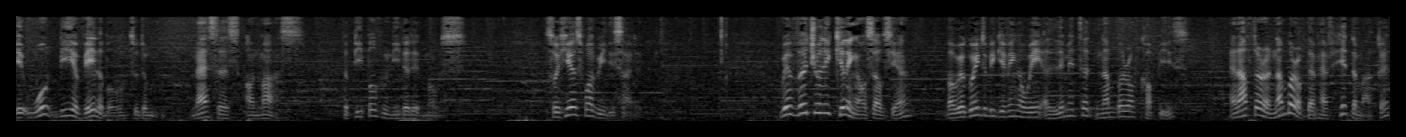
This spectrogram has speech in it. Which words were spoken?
it won't be available to the masses en masse, the people who needed it most. So here's what we decided. We are virtually killing ourselves here, but we're going to be giving away a limited number of copies, and after a number of them have hit the market,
